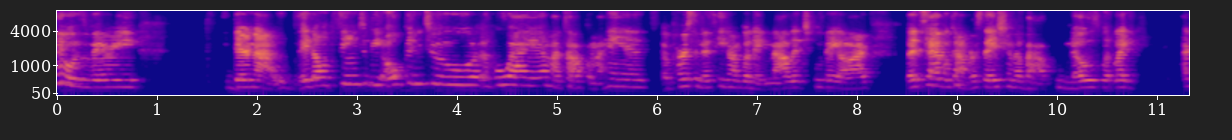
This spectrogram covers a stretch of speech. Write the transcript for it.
was very they're not they don't seem to be open to who I am. I talk with my hands. A person is here, I'm going to acknowledge who they are. Let's have a conversation about who knows what like I,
